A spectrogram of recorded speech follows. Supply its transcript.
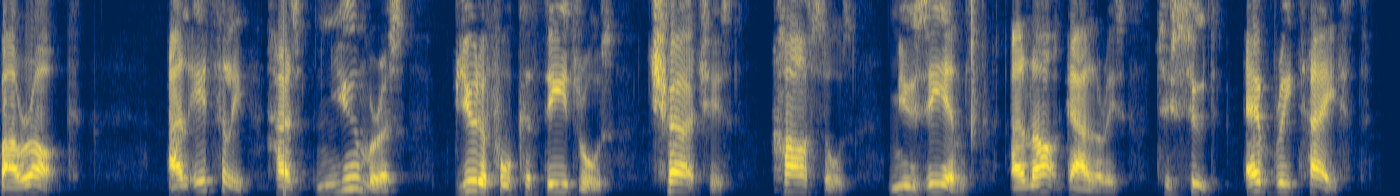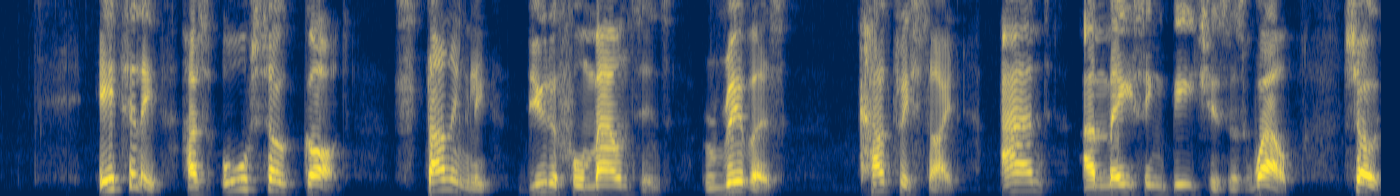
Baroque, and Italy has numerous beautiful cathedrals, churches, castles, museums, and art galleries to suit every taste. Italy has also got stunningly beautiful mountains, rivers, countryside, and amazing beaches as well. So,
